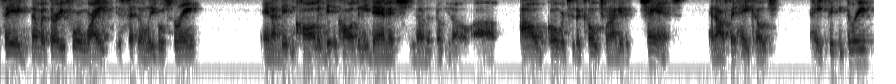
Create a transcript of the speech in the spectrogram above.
say number 34 white is setting a legal screen and I didn't call it, didn't cause any damage, you know, you know, uh, I'll go over to the coach when I get a chance and I'll say, Hey coach, Hey, 53,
